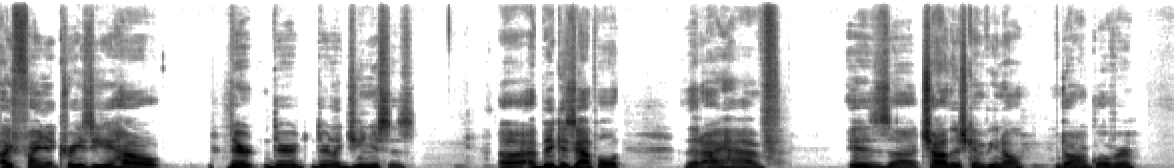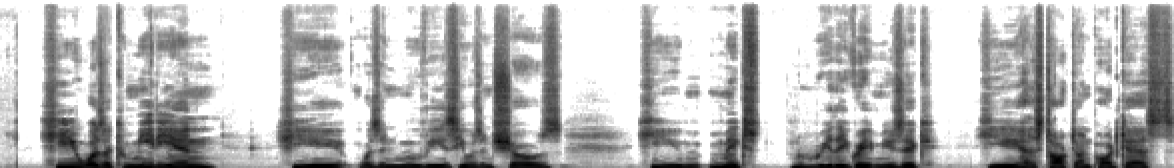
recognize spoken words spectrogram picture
I find it crazy how they're they're they're like geniuses. Uh, a big example that I have is uh, Childish Gambino, Donald Glover. He was a comedian. He was in movies. He was in shows. He makes really great music. He has talked on podcasts.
